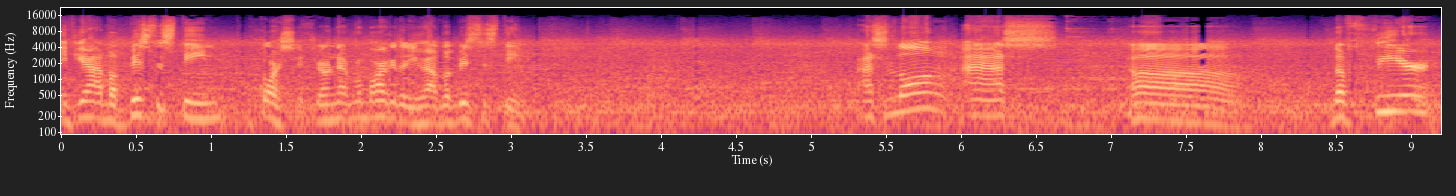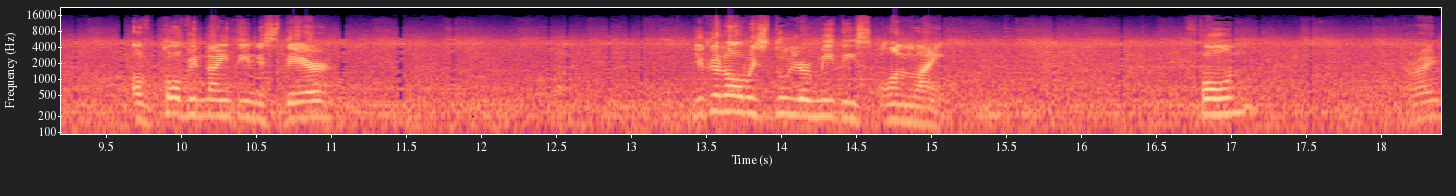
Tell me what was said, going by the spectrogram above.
if you have a business team, of course, if you're a network marketer, you have a business team as long as uh, the fear of COVID-19 is there, you can always do your meetings online. Phone, all right,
